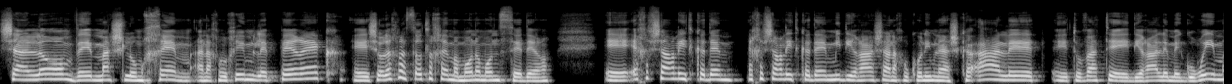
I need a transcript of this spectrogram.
שלום ומה שלומכם אנחנו הולכים לפרק אה, שהולך לעשות לכם המון המון סדר. אה, איך אפשר להתקדם איך אפשר להתקדם מדירה שאנחנו קונים להשקעה לטובת אה, דירה למגורים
